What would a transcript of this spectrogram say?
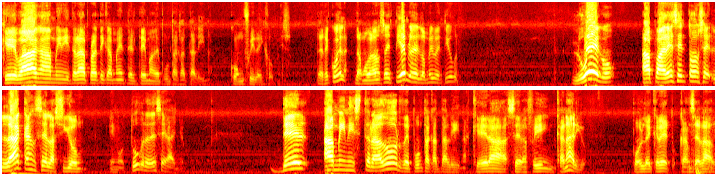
que van a administrar prácticamente el tema de Punta Catalina con un fideicomiso. ¿Te recuerdas? Estamos hablando de septiembre del 2021. Luego aparece entonces la cancelación en octubre de ese año del administrador de Punta Catalina, que era Serafín Canario, por decreto, cancelado.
